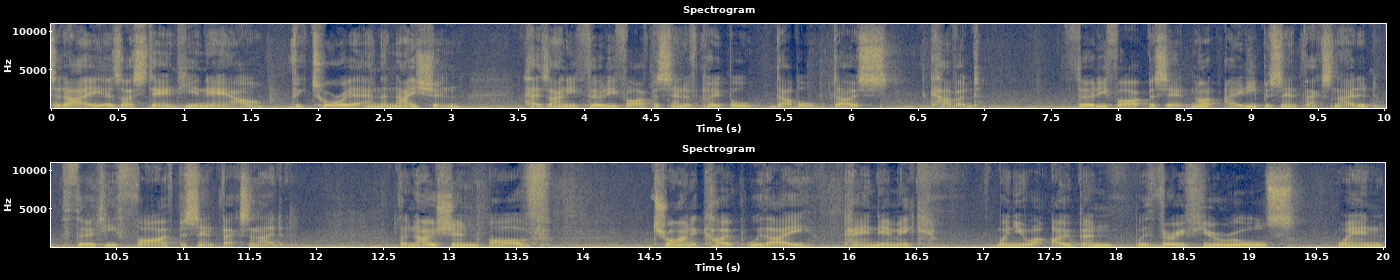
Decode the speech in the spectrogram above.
Today, as I stand here now, Victoria and the nation has only 35% of people double dose covered. 35%, not 80% vaccinated, 35% vaccinated. The notion of trying to cope with a pandemic when you are open with very few rules, when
